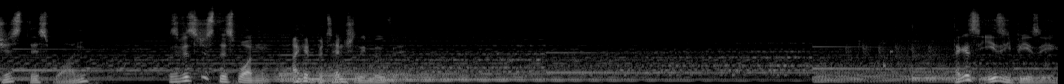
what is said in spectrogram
Just this one? Because if it's just this one, I could potentially move it. I guess easy peasy.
